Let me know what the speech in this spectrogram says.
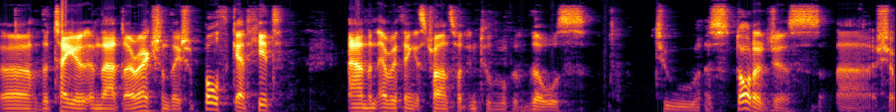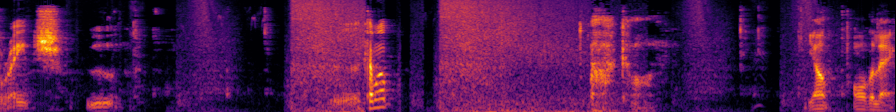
uh, the tail in that direction, they should both get hit, and then everything is transferred into those two storages. Uh, show range. Uh, come up. Ah, oh, come on. Yup, all the lag.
